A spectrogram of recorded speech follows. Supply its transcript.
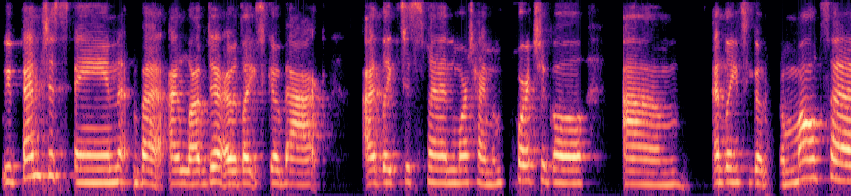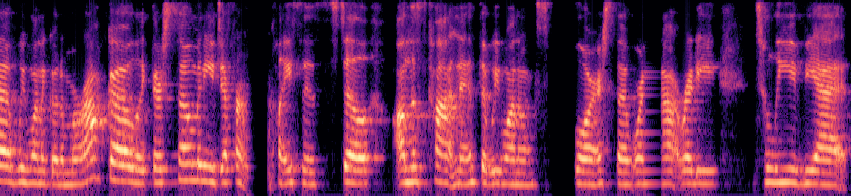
We've been to Spain, but I loved it. I would like to go back. I'd like to spend more time in Portugal. Um, I'd like to go to Malta. We want to go to Morocco. Like there's so many different places still on this continent that we want to explore. So we're not ready to leave yet.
